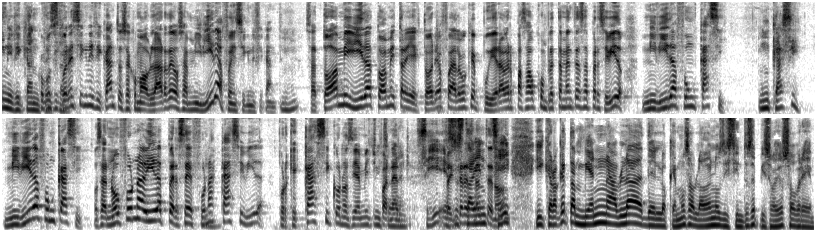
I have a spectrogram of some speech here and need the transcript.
insignificante, Como si fuera insignificante. O sea, como hablar de, o sea, mi vida fue insignificante. O sea, toda mi vida, toda mi trayectoria fue algo que pudiera haber pasado completamente desapercibido. Mi vida fue un casi. Un casi. Mi vida fue un casi. O sea, no fue una vida per se, fue una casi vida. Porque casi conocí a Michi Panero. Sí, Está eso está bien. ¿no? Sí, y creo que también habla de lo que hemos hablado en los distintos episodios sobre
